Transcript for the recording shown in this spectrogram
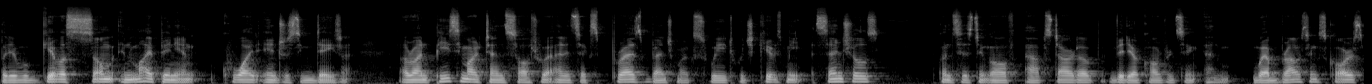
but it will give us some, in my opinion, quite interesting data I around PCMark 10 software and its Express benchmark suite, which gives me essentials consisting of app startup, video conferencing, and web browsing scores,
